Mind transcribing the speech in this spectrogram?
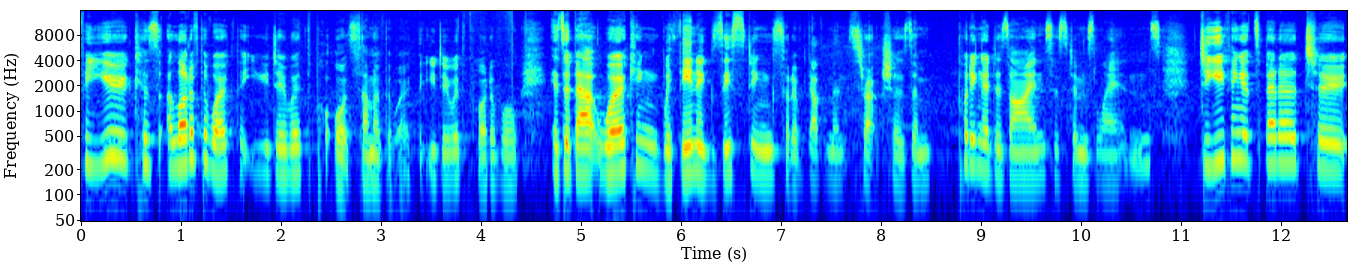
for you, because a lot of the work that you do with, or some of the work that you do with Portable, is about working within existing sort of government structures and putting a design systems lens, do you think it's better to,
